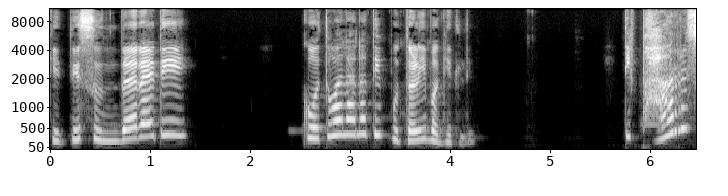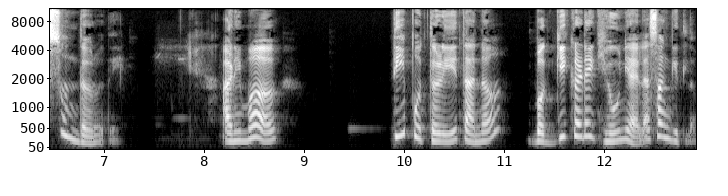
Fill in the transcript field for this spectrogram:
किती सुंदर आहे ती. कोतवालानं ती पुतळी बघितली. ती फारच सुंदर होती. आणि मग ती पुतळी त्यानं बग्गीकडे घेऊन यायला सांगितलं.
